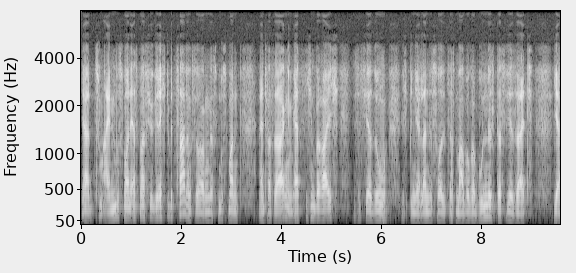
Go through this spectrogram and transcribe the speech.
Ja, zum einen muss man erstmal für gerechte Bezahlung sorgen. Das muss man einfach sagen. Im ärztlichen Bereich ist es ja so, ich bin ja Landesvorsitzender des Marburger Bundes, dass wir seit, ja,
